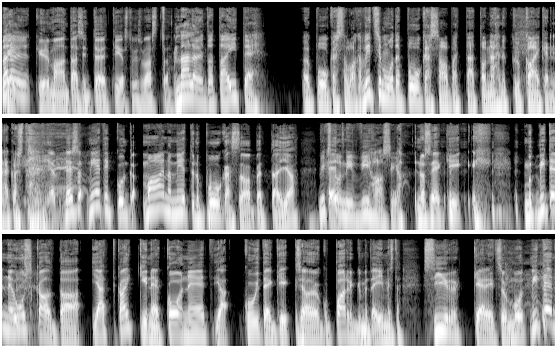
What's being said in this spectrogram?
Mä Ky- löin- Kyllä mä antaisin töötti, jos tulisi vastaan. Mä löin tota itse puukassa luokan. Vitsi muuten puukassa opettajat on nähnyt kyllä kaiken näköistä. Mieti kuinka, mä oon aina miettinyt puukassa opettajia. Miksi et- ne on niin vihasia? No sekin, mutta miten ne uskaltaa, jät kaikki ne koneet ja kuitenkin siellä on joku parikymmentä ihmistä, sirkkelit sun muut. Miten,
